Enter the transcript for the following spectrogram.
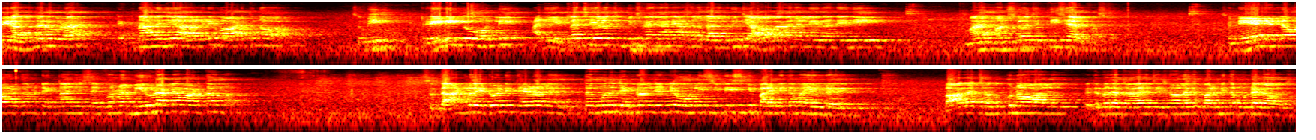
మీరు అందరూ కూడా టెక్నాలజీ ఆల్రెడీ వాడుతున్న వాళ్ళు. సో మీకు ట్రైనింగ్ ఓన్లీ అది ఎట్లా చేయాలో చూపించడం కానీ అసలు దాని గురించి అవగాహన లేదనేది మన మనసులోంచి తీసేయాలి ఫస్ట్. సో నేను ఎట్లా వాడుతాను టెక్నాలజీ సెల్ ఫోన్ మీరు కూడా అట్లే వాడుతా ఉన్నారు. సో దాంట్లో ఎటువంటి తేడా లేదు. ఇంతకుముందు టెక్నాలజీ అంటే ఓన్లీ సిటీస్కి పరిమితం అయి ఉండేది. బాగా చదువుకున్న వాళ్ళు పెద్ద పెద్ద కాలేజ్ చేసిన వాళ్ళకి పరిమితం ఉండే కావచ్చు.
